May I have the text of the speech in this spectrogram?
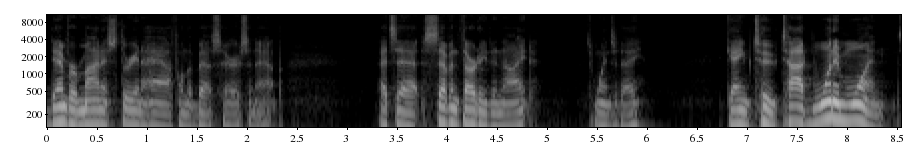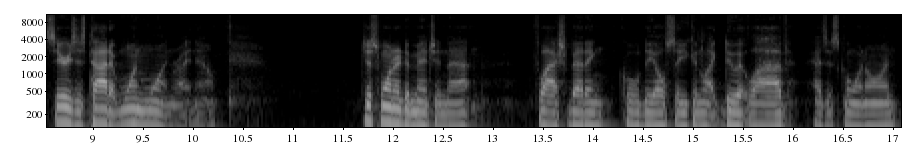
Denver minus three and a half on the Bet Saracen app. That's at 7:30 tonight. It's Wednesday. Game two, tied one and one. The series is tied at one one right now. Just wanted to mention that flash betting, cool deal. So you can like do it live as it's going on.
